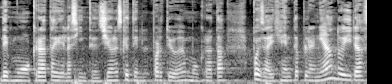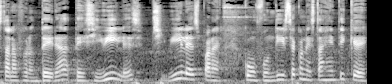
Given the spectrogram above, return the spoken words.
Demócrata y de las intenciones que tiene el Partido Demócrata, pues hay gente planeando ir hasta la frontera de civiles, civiles, para confundirse con esta gente y que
